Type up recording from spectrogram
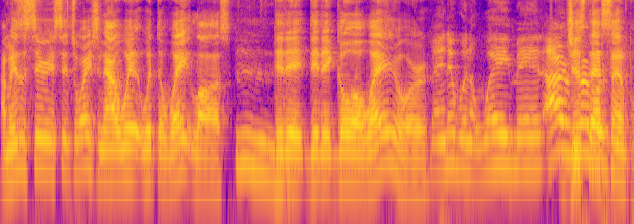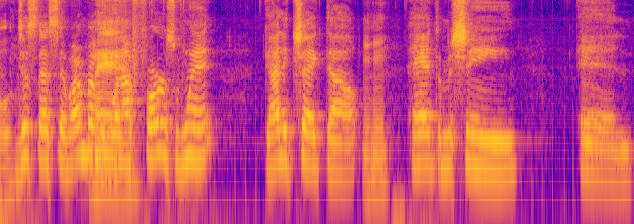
I mean, it's a serious situation. Now with with the weight loss, Mm. did it did it go away or Man, it went away, man. I Just remember that simple. Just that simple. I remember when I first went, got it checked out, Mm-hmm. had the machine, and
